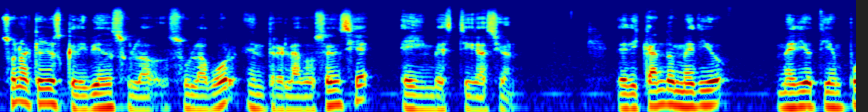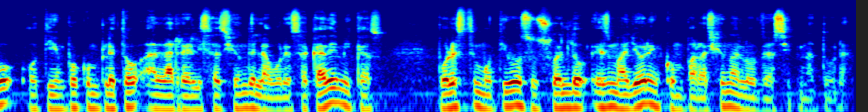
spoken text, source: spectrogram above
son aquellos que dividen su, labor entre la docencia e investigación, dedicando medio, medio tiempo o tiempo completo a la realización de labores académicas. Por este motivo su sueldo es mayor en comparación a los de asignatura.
